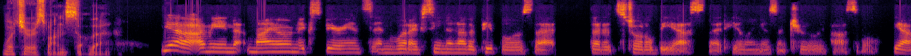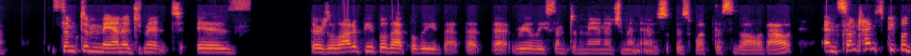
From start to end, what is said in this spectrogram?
What's your response to all that? Yeah, I mean, my own experience and what I've seen in other people is that that it's total BS, that healing isn't truly possible. Yeah. Symptom management is there's a lot of people that believe that that that really symptom management is is what this is all about and sometimes people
